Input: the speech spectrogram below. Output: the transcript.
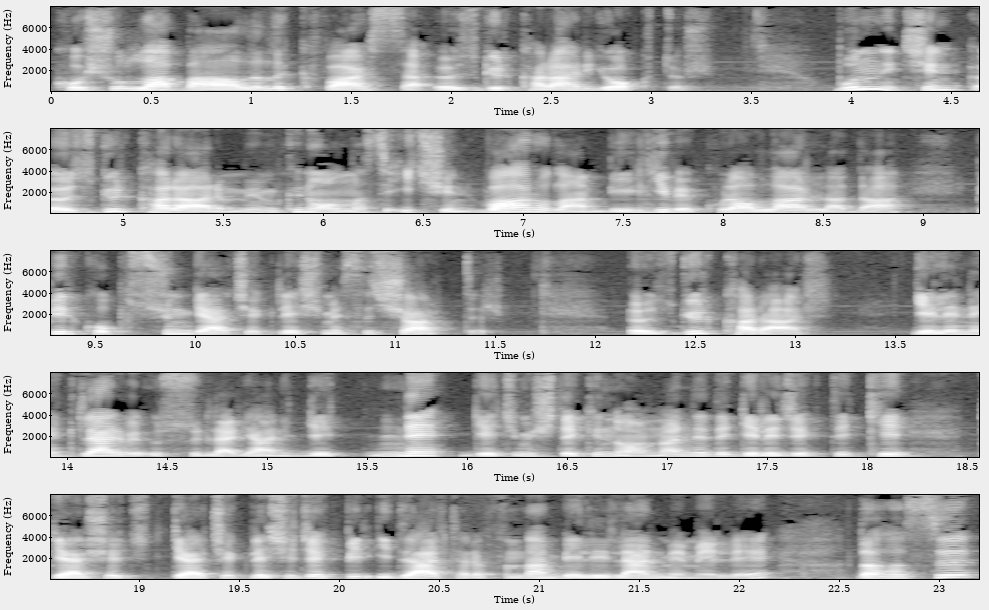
koşulla bağlılık varsa özgür karar yoktur. Bunun için özgür kararın mümkün olması için var olan bilgi ve kurallarla da bir kopuşun gerçekleşmesi şarttır. Özgür karar gelenekler ve usuller yani ne geçmişteki normlar ne de gelecekteki gerçe gerçekleşecek bir ideal tarafından belirlenmemeli. Dahası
